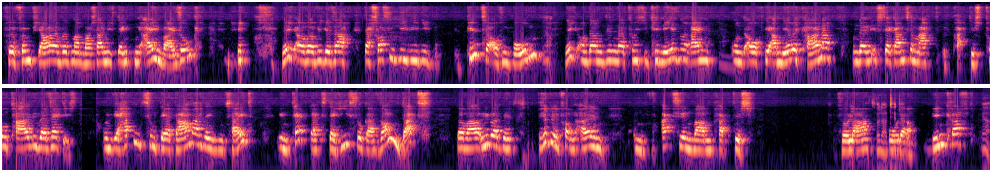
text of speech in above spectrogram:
für fünf Jahre, dann wird man wahrscheinlich denken, Einweisung. nicht? Aber wie gesagt, da schossen die wie die Pilze auf den Boden. Ja. Nicht? Und dann sind natürlich die Chinesen rein und auch die Amerikaner. Und dann ist der ganze Markt praktisch total übersättigt. Und wir hatten zu der damaligen Zeit im TechDAX, der hieß sogar Sonnendax, da war über das Drittel von allen ähm, Aktien waren praktisch Solar, oder Windkraft. Ja.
